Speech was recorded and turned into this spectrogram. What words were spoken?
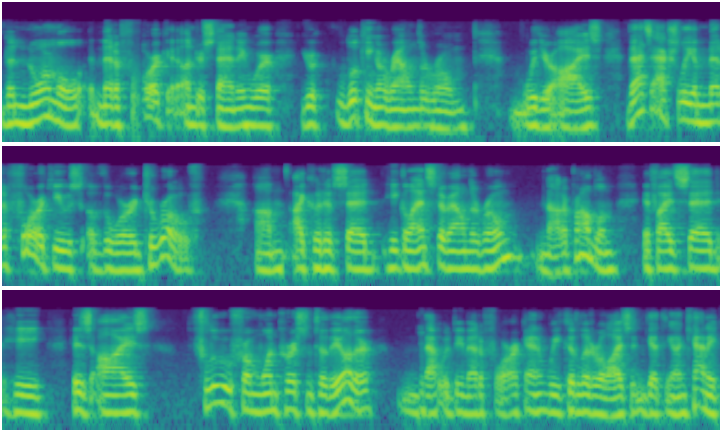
the normal metaphoric understanding where you're looking around the room with your eyes that's actually a metaphoric use of the word to rove. Um, i could have said he glanced around the room not a problem. If I'd said he his eyes flew from one person to the other that would be metaphoric and we could literalize it and get the uncanny.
